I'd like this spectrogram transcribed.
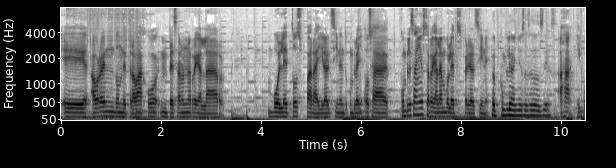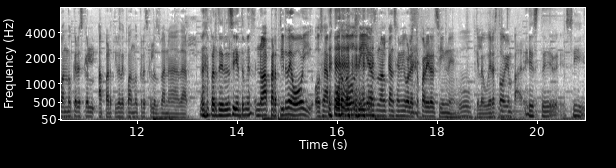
eh, ahora en donde trabajo empezaron a regalar boletos para ir al cine en tu cumpleaños. O sea, cumples años, te regalan boletos para ir al cine. Cumpleaños hace dos días. Ajá, ¿y cuándo crees que, a partir de cuándo crees que los van a dar? A partir del siguiente mes. No, a partir de hoy, o sea, por dos días no alcancé mi boleto para ir al cine. Uh, que lo hubiera estado bien padre. Este, sí,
